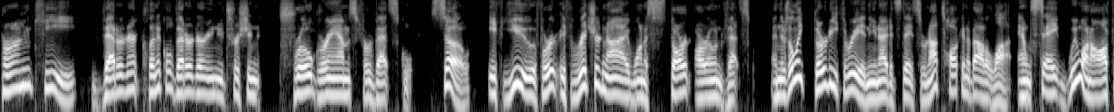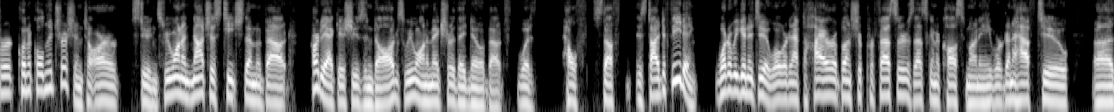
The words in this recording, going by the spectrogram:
turnkey veterinary clinical veterinary nutrition programs for vet school. So if you, if we're, if Richard and I want to start our own vet school, and there's only 33 in the United States, so we're not talking about a lot, and say we want to offer clinical nutrition to our students. We want to not just teach them about cardiac issues in dogs. We want to make sure they know about what health stuff is tied to feeding. What are we going to do? Well, we're going to have to hire a bunch of professors. That's going to cost money. We're going to have to uh,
